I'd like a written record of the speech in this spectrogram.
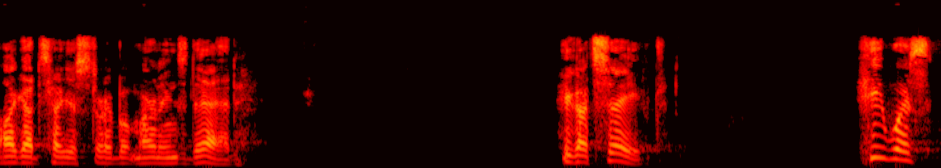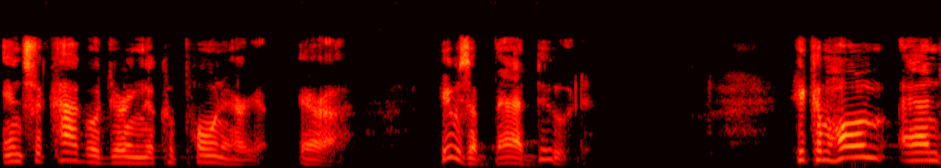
Oh, I got to tell you a story about Marlene's dad. He got saved. He was in Chicago during the Capone era. He was a bad dude. He come home and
